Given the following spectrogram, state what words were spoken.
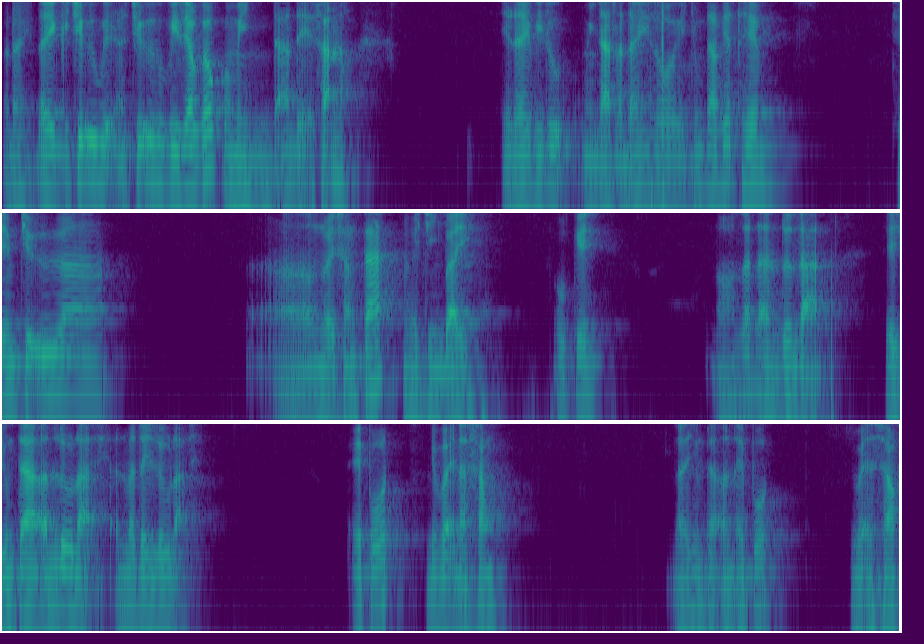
ở đây đây cái chữ chữ video gốc của mình đã để sẵn rồi. Thì đây ví dụ mình đặt vào đây rồi chúng ta viết thêm thêm chữ uh, người sáng tác người trình bày. Ok. Nó rất là đơn giản. Thì chúng ta ấn lưu lại ấn vào đây lưu lại. Export như vậy là xong. Đấy chúng ta ấn export như vậy là xong.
